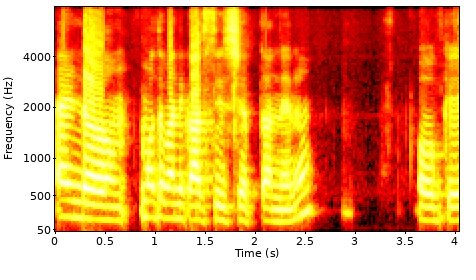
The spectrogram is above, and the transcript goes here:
అండ్ మొత్తం అన్ని కార్డ్స్ తీసి చెప్తాను నేను. ఓకే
